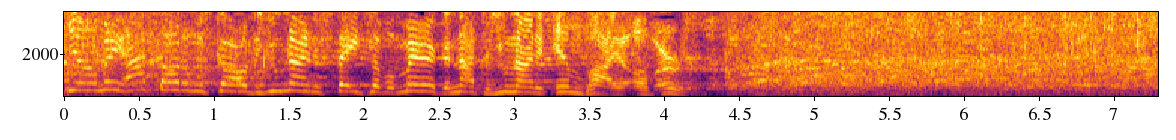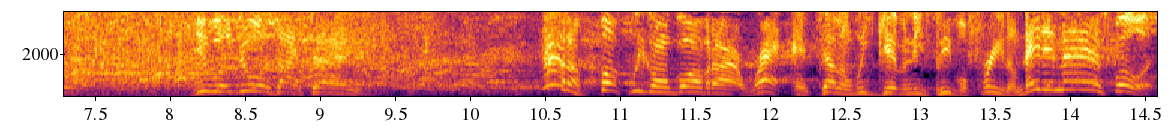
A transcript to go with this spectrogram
You know what I mean? I thought it was called the United States of America, not the United Empire of Earth. You will do as I say. How the fuck we gonna go over to Iraq and tell them we giving these people freedom? They didn't ask for it.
